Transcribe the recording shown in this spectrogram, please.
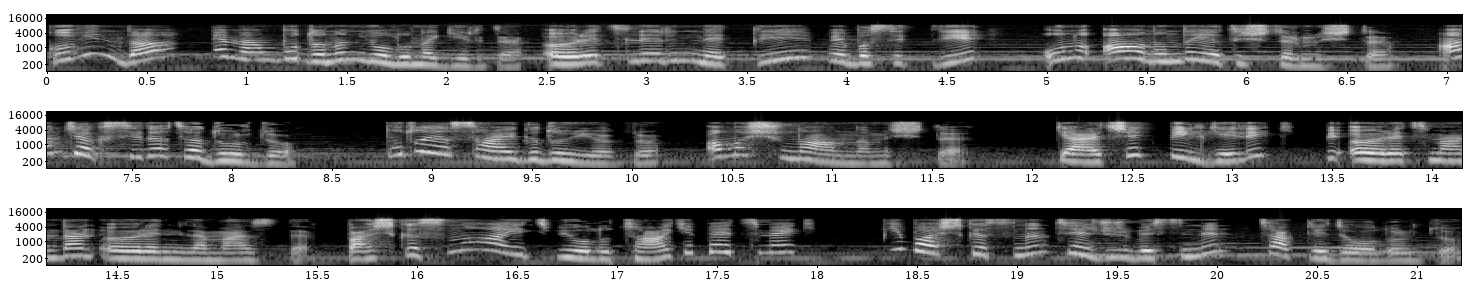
Govinda hemen Buda'nın yoluna girdi. Öğretilerin netliği ve basitliği onu anında yatıştırmıştı. Ancak Siddhartha durdu. Buda'ya saygı duyuyordu ama şunu anlamıştı. Gerçek bilgelik bir öğretmenden öğrenilemezdi. Başkasına ait bir yolu takip etmek bir başkasının tecrübesinin taklidi olurdu.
